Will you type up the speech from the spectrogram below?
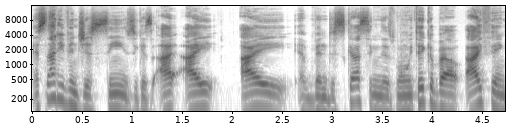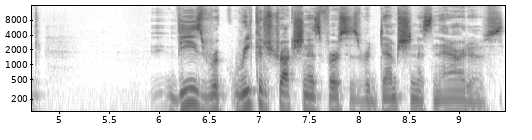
it's not even just seems because I I I have been discussing this when we think about I think these re- reconstructionist versus redemptionist narratives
